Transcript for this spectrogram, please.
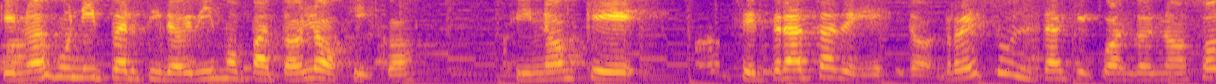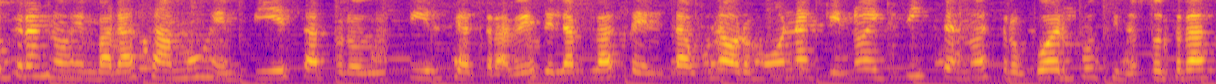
que no es un hipertiroidismo patológico, sino que se trata de esto. Resulta que cuando nosotras nos embarazamos empieza a producirse a través de la placenta una hormona que no existe en nuestro cuerpo si nosotras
